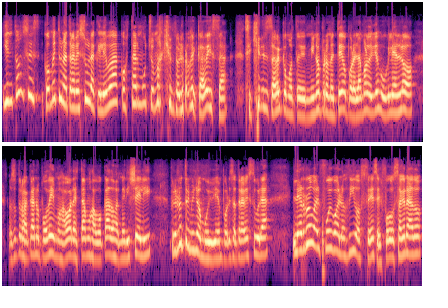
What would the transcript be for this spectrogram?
y entonces comete una travesura que le va a costar mucho más que un dolor de cabeza. Si quieren saber cómo terminó Prometeo, por el amor de Dios, googleenlo. Nosotros acá no podemos, ahora estamos abocados a Mary Shelley, pero no terminó muy bien por esa travesura. Le roba el fuego a los dioses, el fuego sagrado,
